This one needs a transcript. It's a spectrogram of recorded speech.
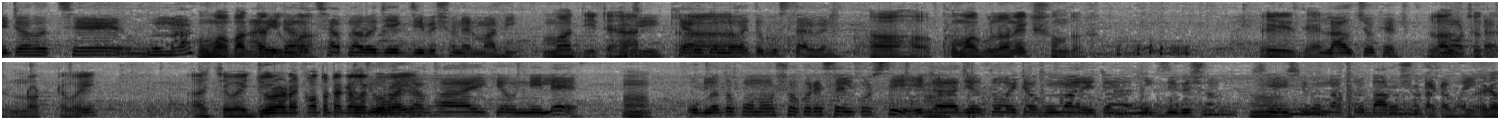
এটা হচ্ছে হুমা হুমা, বাগদাদি এটা হচ্ছে আপনার ওই যে এক্সিবিশনের মাদি। মাদি এটা হ্যাঁ? জি খেয়াল করলে হয়তো বুঝতে পারবেন। হ্যাঁ হ্যাঁ কুমাগুলো অনেক সুন্দর। এই দেন। লাল চোখের লাল চোখের নটটা ভাই। আচ্ছা ভাই জোড়াটা কত টাকা লাগবে ভাই? জোড়াটা ভাই কেউ নিলে হুম। ওগুলো তো পনেরোশো করে সেল করছি। এটা যেহেতু এটা হুমার এটা এক্সিবিশন সেই হিসেবে মাত্র বারোশো টাকা ভাই। এটা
